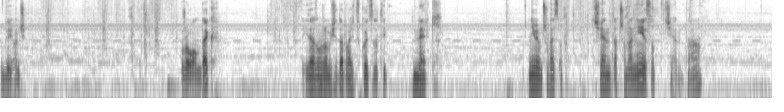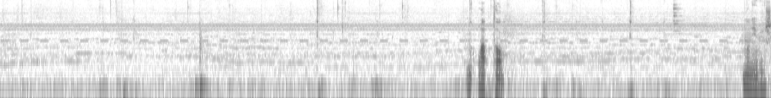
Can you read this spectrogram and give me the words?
wyjąć żołądek. I teraz możemy się dorwać w końcu do tej nerki. Nie wiem, czy ona jest odcięta, czy ona nie jest odcięta. No, łap to. No nie wiesz.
